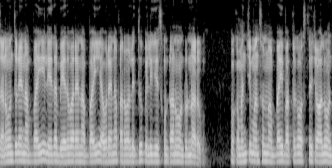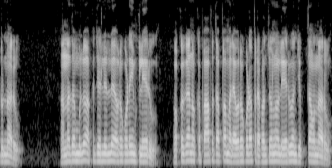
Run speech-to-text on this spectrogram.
ధనవంతులైన అబ్బాయి లేదా భేదవారైన అబ్బాయి ఎవరైనా పర్వాలేదు పెళ్ళి చేసుకుంటాను అంటున్నారు. ఒక మంచి మనసున్న అబ్బాయి భర్తగా వస్తే చాలు అంటున్నారు. అన్నదమ్ములు అక్కచెల్లెళ్ళు ఎవరు కూడా ఈమెకు లేరు. ఒక్కగానొక్క పాప తప్ప మరెవరూ కూడా ప్రపంచంలో లేరు అని చెప్తా ఉన్నారు.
